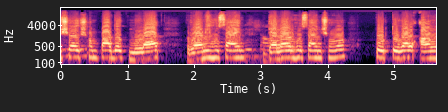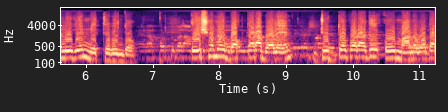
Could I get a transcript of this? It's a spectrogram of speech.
বিষয়ক সম্পাদক মুরাদ, রনি হোসাইন, দেলোয়ার হোসাইন সহ পর্তুগাল আওয়ামী লীগের নেতৃবৃন্দ। এই সময় বক্তারা বলেন, যুদ্ধাপরাধী ও মানবতা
